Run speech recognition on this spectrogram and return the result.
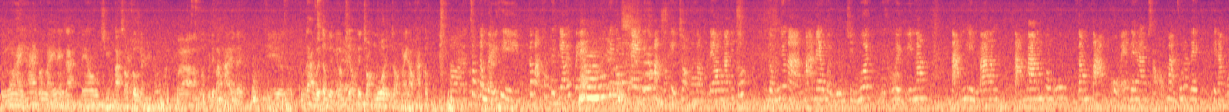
ngoài hai con máy này ra Neo 9360 này và MQD32 ở đây. Thì ờ, chúng ta với tầm tiền 15 triệu để chọn mua những dòng máy nào khác không? Ờ, trong tầm đấy thì các bạn không thích đeo FPE, không thích MacBook Air thì các bạn có thể chọn dòng đeo Latitude giống như là mã đeo 7490 với cấu hình i5 8350U 58 OSD 26 màn Full HD thì đang có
